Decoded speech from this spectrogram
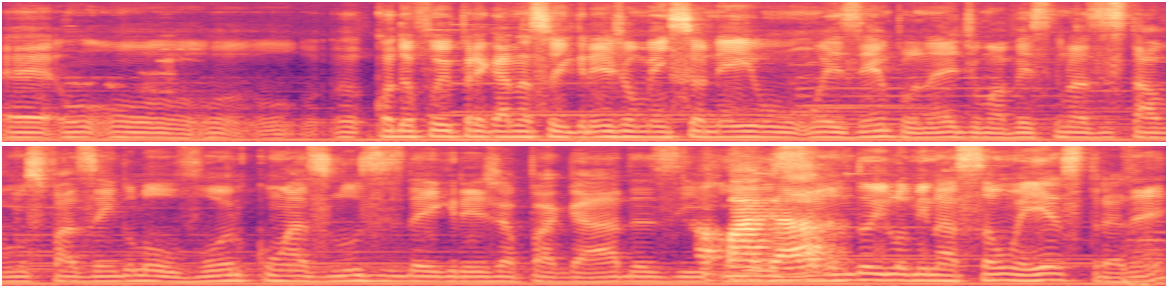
é, o, o, o, quando eu fui pregar na sua igreja, eu mencionei um, um, exemplo, né, de uma vez que nós estávamos fazendo louvor com as luzes da igreja apagadas e, e usando iluminação extra, né?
